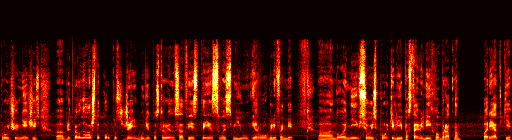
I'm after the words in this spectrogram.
прочую нечисть. А, предполагалось, что корпус Джень будет построен в соответствии с восьмию иероглифами. А, но они все испортили и поставили их в обратном порядке.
